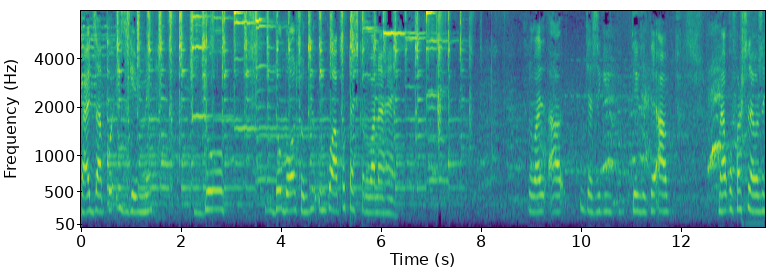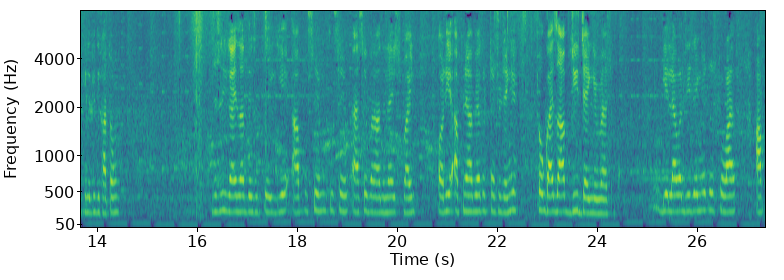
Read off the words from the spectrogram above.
गाइज़ आपको इस गेम में जो दो बॉल्स होंगी, उनको आपको टच करवाना है। तो गाइज़ आप जैसे कि देख सकते हैं, आप, मैं आपको फ़र्स्ट लेवल से खेल के दिखाता हूँ। जैसे कि गाइस आप देख सकते हैं, ये आपको सेम टू सेम ऐसे बना देना है स्माइल और ये अपने आप अगर टच हो जाएँगे। तो गाइस आप जीत जाएँगे मैच ये लेवल जीत जाएँगे तो उसके बाद आप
